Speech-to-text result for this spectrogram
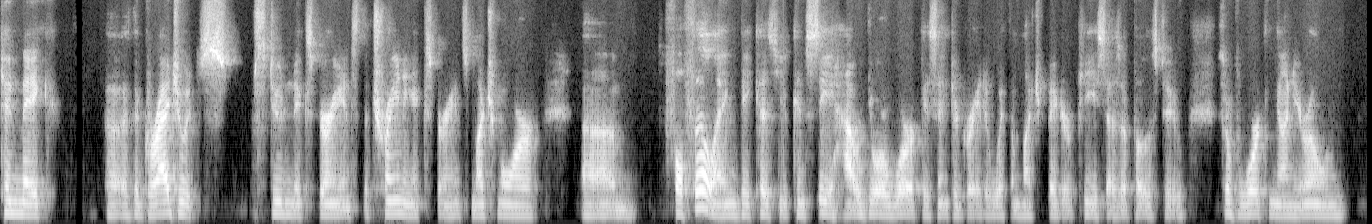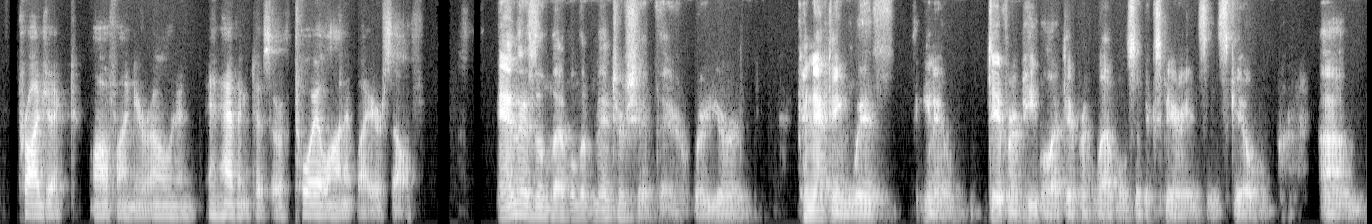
can make uh, the graduates student experience, the training experience, much more um, fulfilling because you can see how your work is integrated with a much bigger piece as opposed to sort of working on your own project off on your own and, and having to sort of toil on it by yourself. And there's a level of mentorship there where you're connecting with, you know, different people at different levels of experience and skill. Um,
